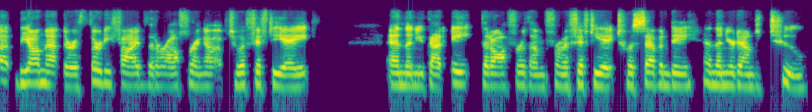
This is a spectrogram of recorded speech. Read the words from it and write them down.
uh, beyond that, there are 35 that are offering up to a 58. And then you've got eight that offer them from a 58 to a 70. And then you're down to two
